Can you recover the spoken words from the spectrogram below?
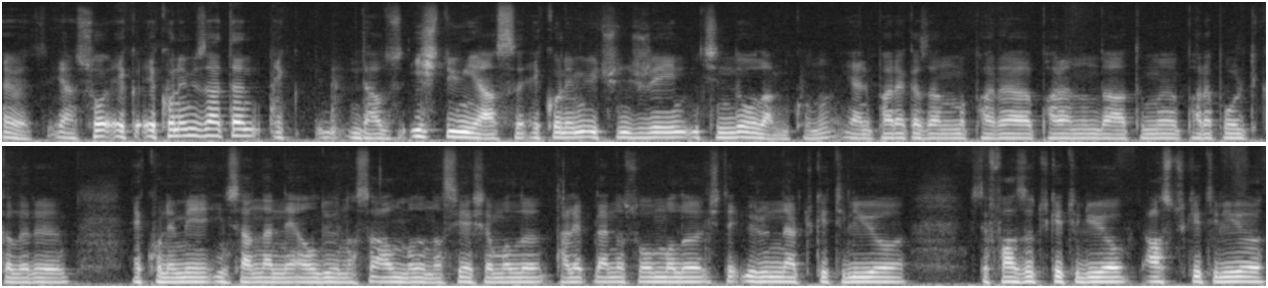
evet yani so, ek, ekonomi zaten ek, daha doğrusu iş dünyası ekonomi üçüncü reyin içinde olan bir konu. Yani para kazanma, para, paranın dağıtımı, para politikaları, ekonomi, insanlar ne alıyor, nasıl almalı, nasıl yaşamalı, talepler nasıl olmalı, işte ürünler tüketiliyor, işte fazla tüketiliyor, az tüketiliyor.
